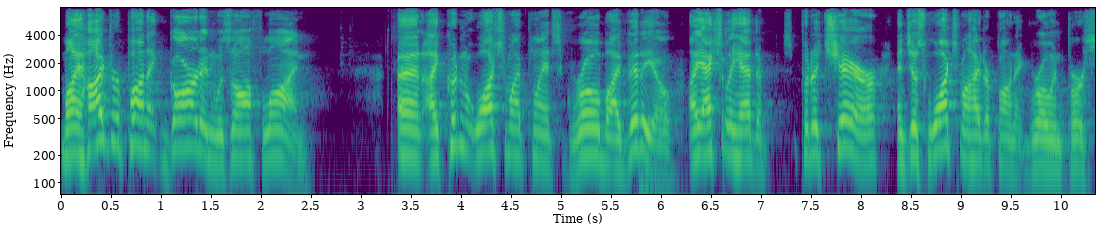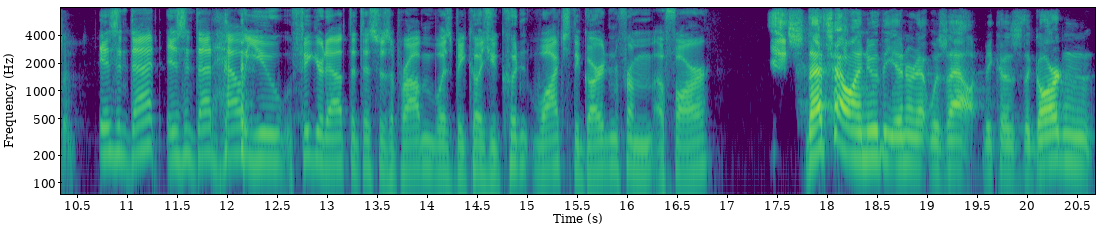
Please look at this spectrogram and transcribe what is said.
my hydroponic garden was offline. And I couldn't watch my plants grow by video. I actually had to put a chair and just watch my hydroponic grow in person. Isn't that isn't that how you figured out that this was a problem? Was because you couldn't watch the garden from afar? Yes, that's how I knew the internet was out because the garden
